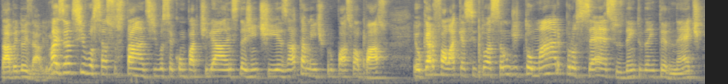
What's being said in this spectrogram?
da B2W. Mas antes de você assustar, antes de você compartilhar, antes da gente ir exatamente para o passo a passo, eu quero falar que a situação de tomar processos dentro da internet,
